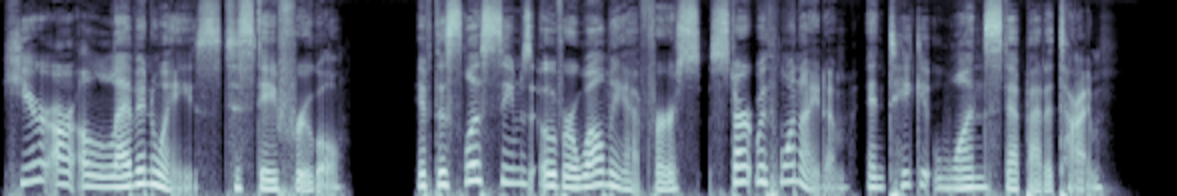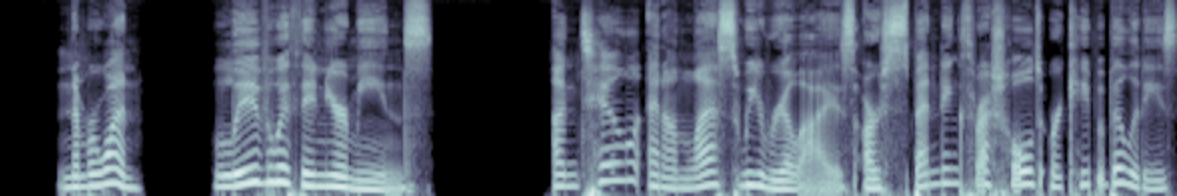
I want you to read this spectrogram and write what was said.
Here are 11 ways to stay frugal. If this list seems overwhelming at first, start with one item and take it one step at a time. Number one, live within your means. Until and unless we realize our spending threshold or capabilities,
